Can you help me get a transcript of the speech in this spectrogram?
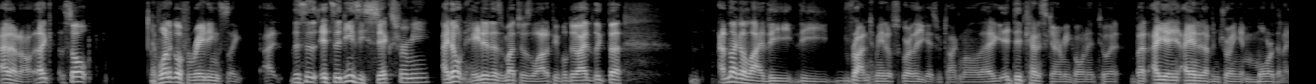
I don't know. Like, so if I want to go for ratings, like, I, this is it's an easy six for me. I don't hate it as much as a lot of people do. I like the. I'm not gonna lie, the the Rotten Tomato score that you guys were talking about, all that it did kind of scare me going into it, but I I ended up enjoying it more than I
